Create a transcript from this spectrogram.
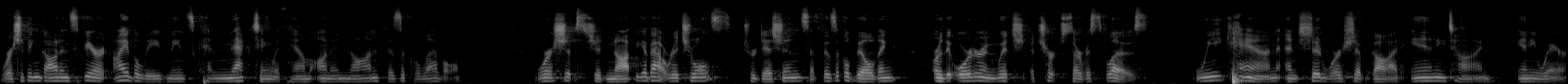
Worshiping God in spirit, I believe, means connecting with him on a non physical level. Worship should not be about rituals, traditions, a physical building, or the order in which a church service flows. We can and should worship God anytime, anywhere,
